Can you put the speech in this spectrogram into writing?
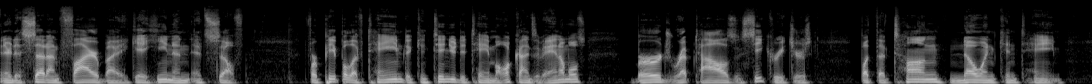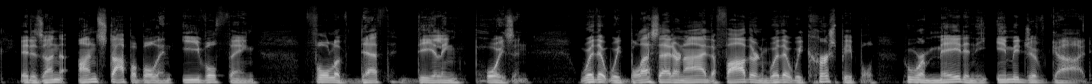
and it is set on fire by Gehenna itself. For people have tamed and continue to tame all kinds of animals, birds, reptiles, and sea creatures, but the tongue no one can tame. It is an unstoppable and evil thing, full of death dealing poison. With it we bless Adonai the Father, and with it we curse people who were made in the image of God.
